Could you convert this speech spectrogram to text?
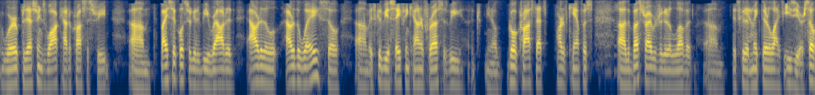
where pedestrians walk, how to cross the street. Um, bicyclists are going to be routed out of the out of the way, so um, it's going to be a safe encounter for us as we, you know, go across that part of campus. Mm-hmm. Uh, the bus drivers are going to love it. Um, it's going to make their life easier. So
